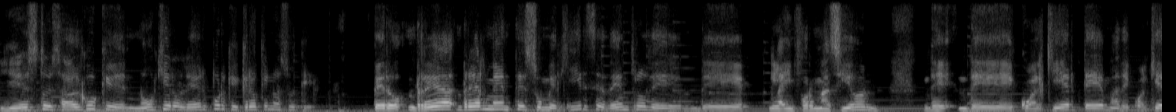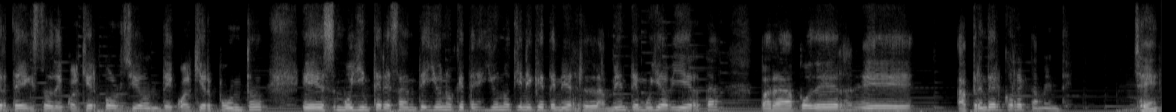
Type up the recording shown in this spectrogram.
y esto es algo que no quiero leer porque creo que no es útil pero realmente sumergirse dentro de, la información de, cualquier tema, de cualquier texto, de cualquier porción, de cualquier punto, es muy interesante y uno, que uno tiene que tener la mente muy abierta para poder eh, aprender correctamente. Sí.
